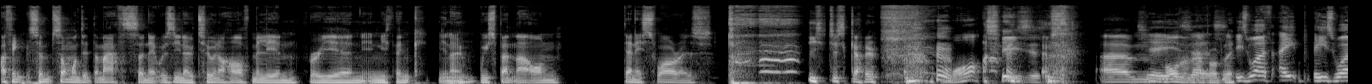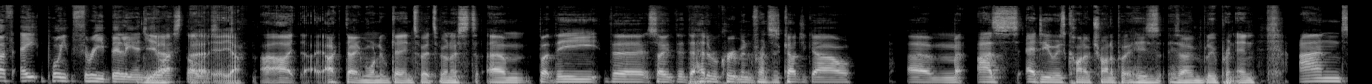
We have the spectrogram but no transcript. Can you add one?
I think some someone did the maths and it was you know two and a half million for a year, and, and you think you know we spent that on Denis Suarez. you just go what? Jesus. Um, more than that probably. He's worth eight. He's worth eight point three billion yeah, US dollars. uh, yeah, yeah. I, I, I don't want to get into it to be honest. Um, but the the so the, the head of recruitment, Francis Cagigao, um, as Edu is kind of trying to put his his own blueprint in, and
